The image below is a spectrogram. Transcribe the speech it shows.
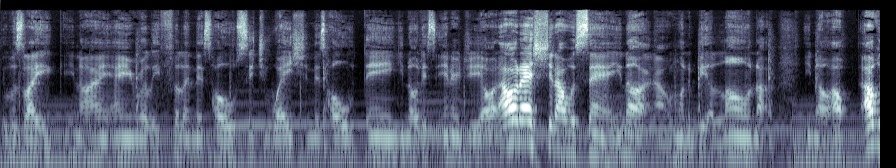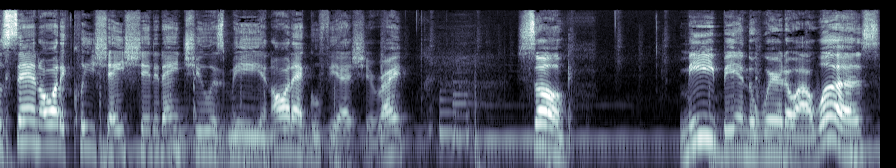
it was like, you know, I, I, ain't really feeling this whole situation, this whole thing, you know, this energy, all, all that shit I was saying, you know, I, I want to be alone. I, you know, I, I was saying all the cliche shit, it ain't you, it's me, and all that goofy ass shit, right? So, me being the weirdo I was,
